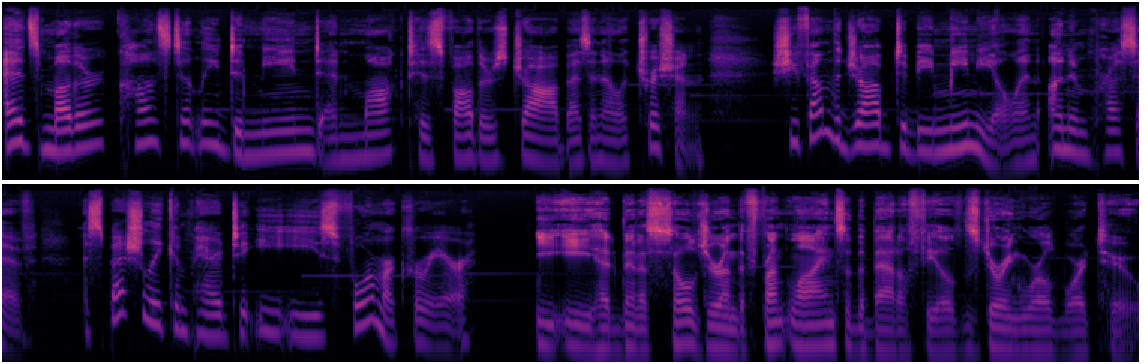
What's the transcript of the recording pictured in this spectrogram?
Ed's mother constantly demeaned and mocked his father's job as an electrician. She found the job to be menial and unimpressive, especially compared to EE's former career. EE had been a soldier on the front lines of the battlefields during World War II.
